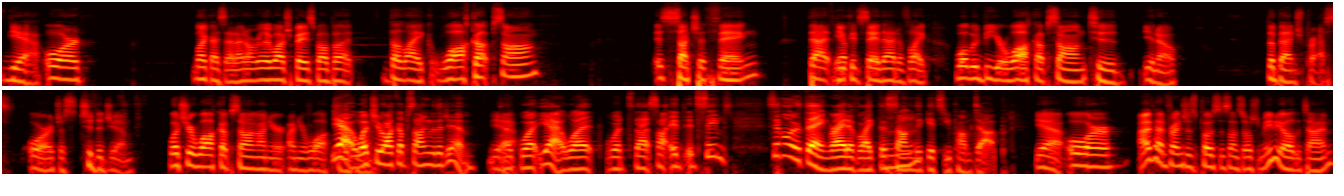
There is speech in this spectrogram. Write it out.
Yeah, or like I said, I don't really watch baseball, but the like walk up song is such a thing that you could say that of like what would be your walk up song to, you know, the bench press or just to the gym. What's your walk up song on your on your walk? yeah what's your walk up song to the gym Yeah. like what yeah what what's that song it, it seems similar thing right of like the song Mhm. that gets you pumped up Yeah, or I've had friends just post this on social media all the time.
